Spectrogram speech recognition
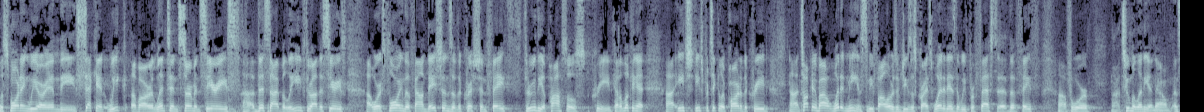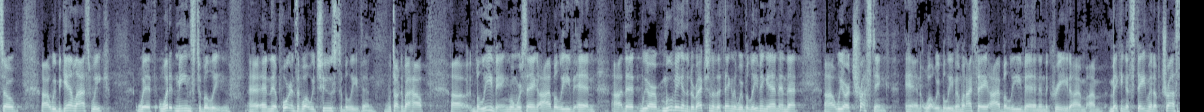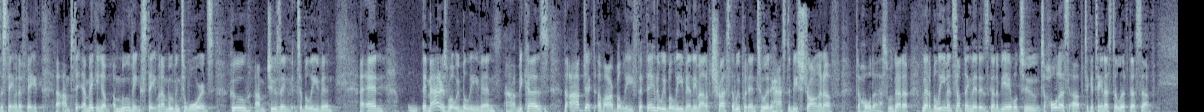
This morning we are in the second week of our Lenten sermon series, uh, This I Believe. Throughout the series, uh, we're exploring the foundations of the Christian faith through the Apostles' Creed, kind of looking at uh, each, each particular part of the Creed, uh, talking about what it means to be followers of Jesus Christ, what it is that we've professed uh, the faith uh, for two millennia now. And so we began last week with what it means to believe and the importance of what we choose to believe in. We talked about how uh, believing, when we're saying, I believe in, uh, that we are moving in the direction of the thing that we're believing in and that uh, we are trusting in what we believe in. When I say I believe in in the creed, I'm, I'm making a statement of trust, a statement of faith. Uh, I'm, I'm, making a, a moving statement. I'm moving towards who I'm choosing to believe in. And it matters what we believe in uh, because the object of our belief, the thing that we believe in, the amount of trust that we put into it, has to be strong enough to hold us. We've got to we've got to believe in something that is going to be able to to hold us up, to contain us, to lift us up.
